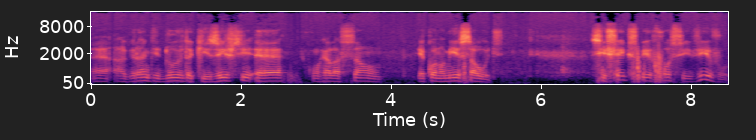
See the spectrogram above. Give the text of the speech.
é, a grande dúvida que existe é com relação economia e saúde. Se Shakespeare fosse vivo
